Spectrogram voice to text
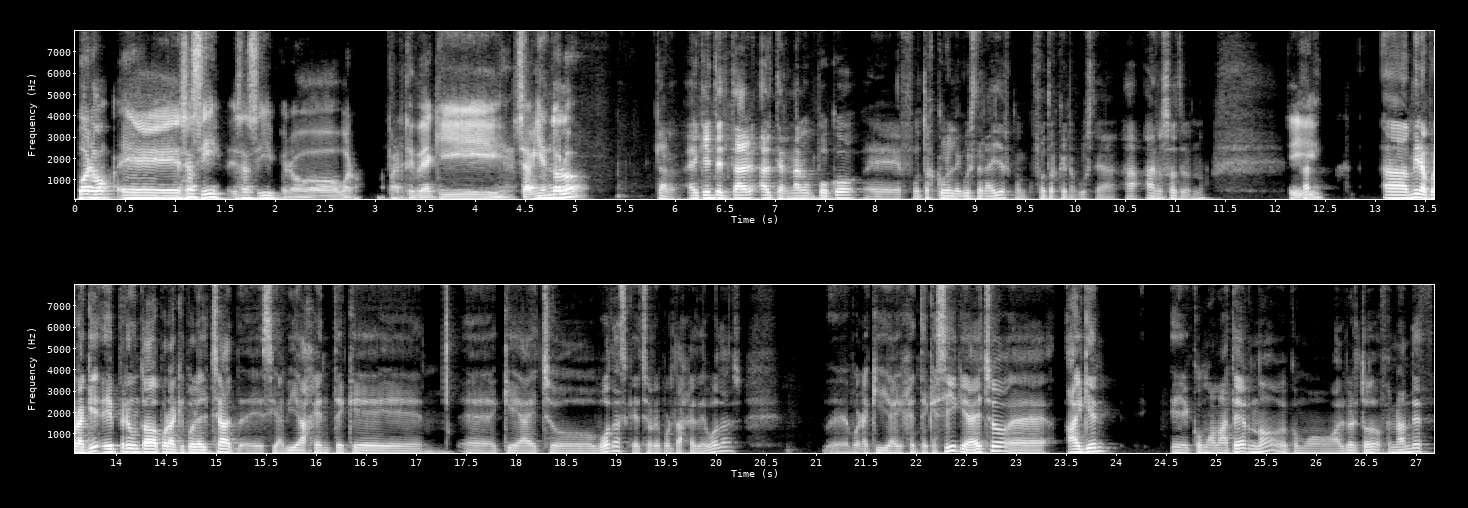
Bueno, eh, es así, es así, pero bueno, a partir de aquí, sabiéndolo, Claro, hay que intentar alternar un poco eh, fotos que le gusten a ellos con fotos que nos gusten a nosotros, ¿no? Ah, ah, mira, por aquí he preguntado por aquí por el chat eh, si había gente que, eh, que ha hecho bodas, que ha hecho reportajes de bodas. Eh, por aquí hay gente que sí, que ha hecho. alguien como amateur, ¿no? Como Alberto Fernández,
